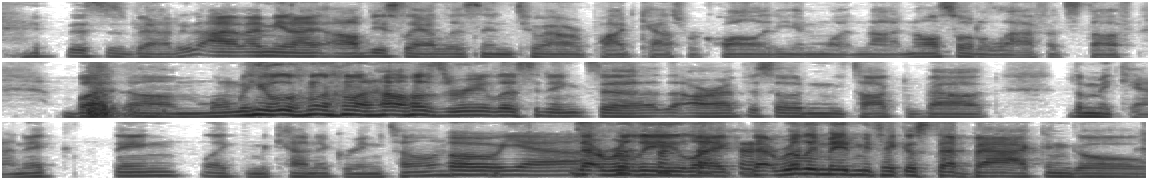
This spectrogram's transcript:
this is bad. I, I mean, I obviously I listen to our podcast for quality and whatnot, and also to laugh at stuff. But um, when we when I was re-listening to the, our episode and we talked about the mechanic thing, like the mechanic ringtone, Oh yeah. that really like that really made me take a step back and go.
